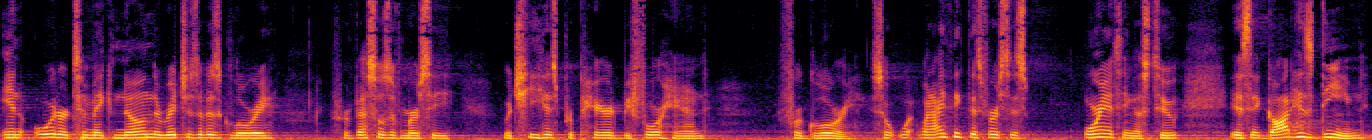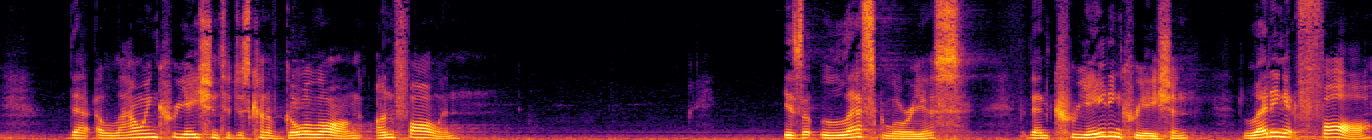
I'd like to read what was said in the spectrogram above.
in order to make known the riches of his glory for vessels of mercy, which he has prepared beforehand for glory. So, what, what I think this verse is orienting us to is that God has deemed that allowing creation to just kind of go along unfallen is less glorious than creating creation, letting it fall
